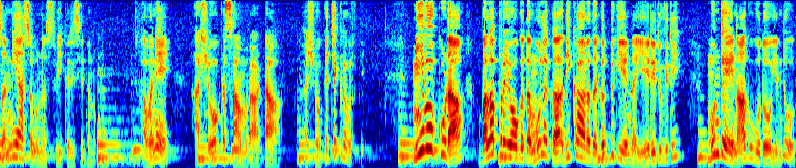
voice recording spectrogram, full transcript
ಸನ್ಯಾಸವನ್ನು ಸ್ವೀಕರಿಸಿದನು. ಅವನೇ ಅಶೋಕ ಸಾಮ್ರಾಟ, ಅಶೋಕ ಚಕ್ರವರ್ತಿ. ನೀವು ಕೂಡ ಬಲಪ್ರಯೋಗದ ಮೂಲಕ ಅಧಿಕಾರದ ಗದ್ದುಗೆಯನ್ನು ಏರಿರುವಿರಿ. ಮುಂದೆ ಏನಾಗುವುದೋ ಎಂದು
